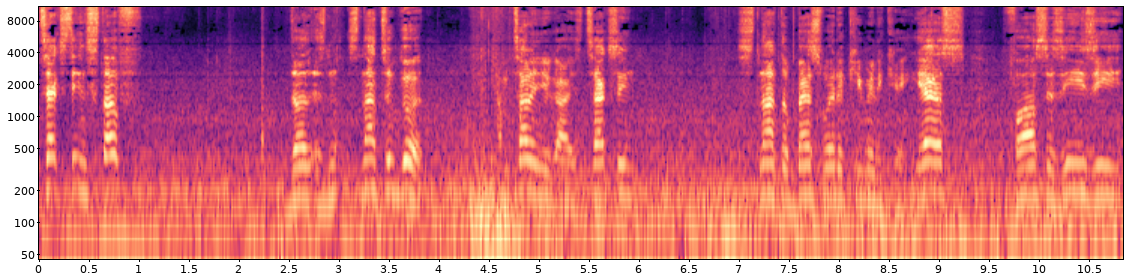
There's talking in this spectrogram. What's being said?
texting stuff does it's not too good. I'm telling you guys, texting it's not the best way to communicate. Yes, for us it's easy.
